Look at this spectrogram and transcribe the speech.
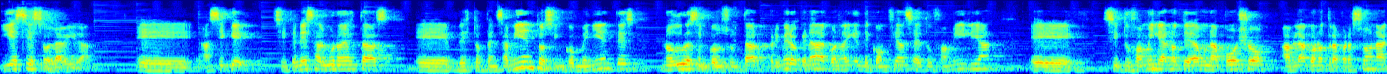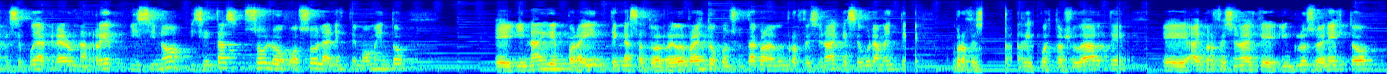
y es eso la vida. Eh, así que si tenés alguno de, estas, de estos pensamientos, inconvenientes, no dudes en consultar primero que nada con alguien de confianza de tu familia, eh, si tu familia no te da un apoyo, habla con otra persona, que se pueda crear una red. Y si no, y si estás solo o sola en este momento eh, y nadie por ahí tengas a tu alrededor para esto, consulta con algún profesional que seguramente un profesional está dispuesto a ayudarte. Eh, hay profesionales que incluso en esto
